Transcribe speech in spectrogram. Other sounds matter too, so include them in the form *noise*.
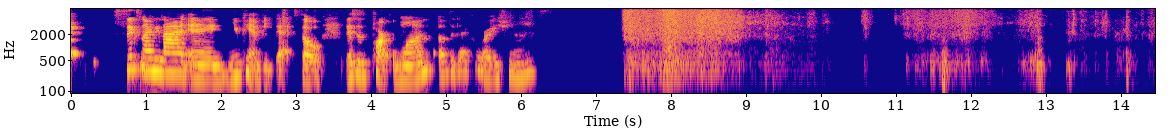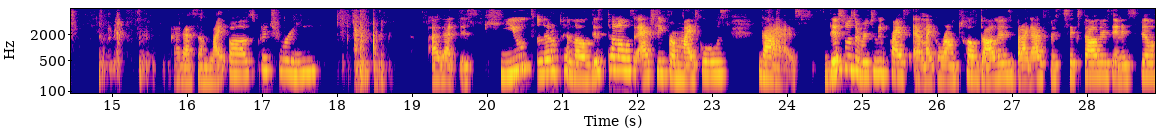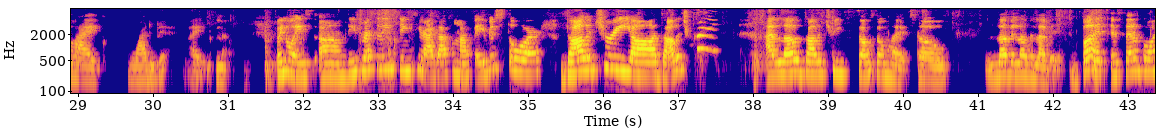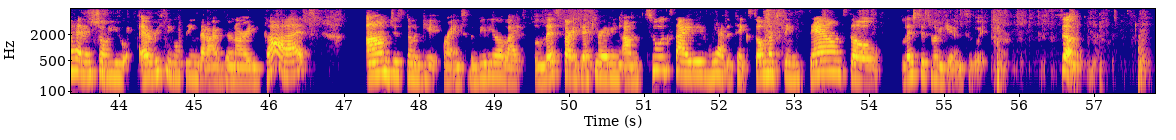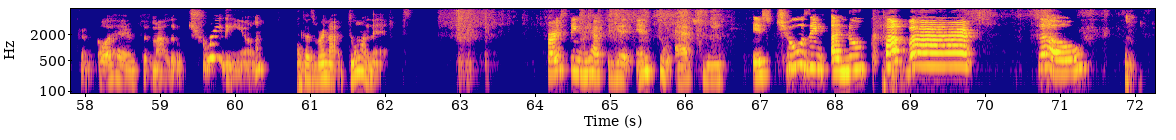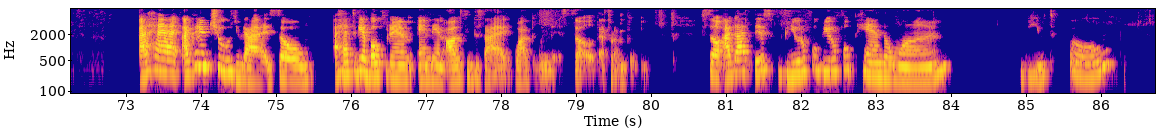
$6.99 and you can't beat that. So this is part one of the decorations. I got some light bulbs for the tree. I got this cute little pillow. This pillow was actually from Michael's. Guys, this was originally priced at like around $12, but I got it for $6 and it's still like, why do that? Like, no. But anyways, um, these rest of these things here I got from my favorite store, Dollar Tree, y'all. Dollar Tree. I love Dollar Tree so, so much. So, Love it, love it, love it. But instead of going ahead and showing you every single thing that I've done already got, I'm just gonna get right into the video. Like, let's start decorating. I'm too excited. We have to take so much things down. So let's just really get into it. So, I'm gonna go ahead and put my little tree down because we're not doing that. First thing we have to get into actually is choosing a new cover. So I had I couldn't choose you guys, so I had to get both of them and then obviously decide while doing this. So that's what I'm doing. So I got this beautiful, beautiful panda one. Beautiful.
